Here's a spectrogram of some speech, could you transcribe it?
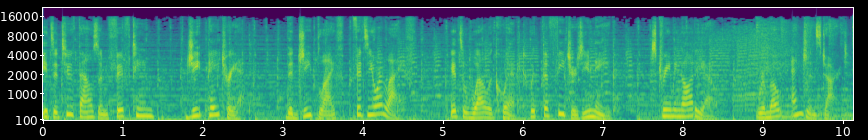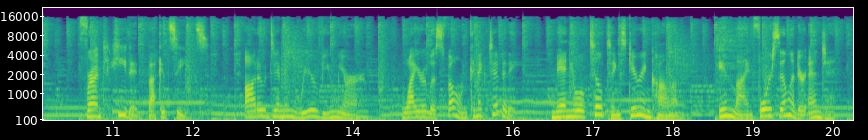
It's a 2015 Jeep Patriot. The Jeep life fits your life. It's well equipped with the features you need streaming audio, remote engine start, front heated bucket seats, auto dimming rear view mirror, wireless phone connectivity, manual tilting steering column, inline four cylinder engine,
